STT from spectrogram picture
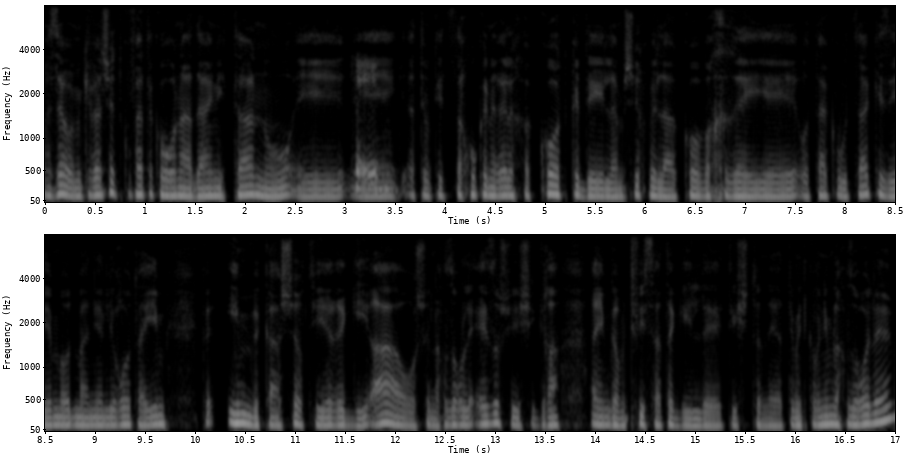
אז זהו, מכיוון שתקופת הקורונה עדיין איתנו, אה, כן. אה, אתם תצטרכו כנראה לחכות כדי להמשיך ולעקוב אחרי אה, אותה קבוצה, כי זה יהיה מאוד מעניין לראות האם, אם וכאשר תהיה רגיעה, או שנחזור לאיזושהי שגרה, האם גם תפיסת הגיל אה, תשתנה. אתם מתכוונים לחזור אליהם?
